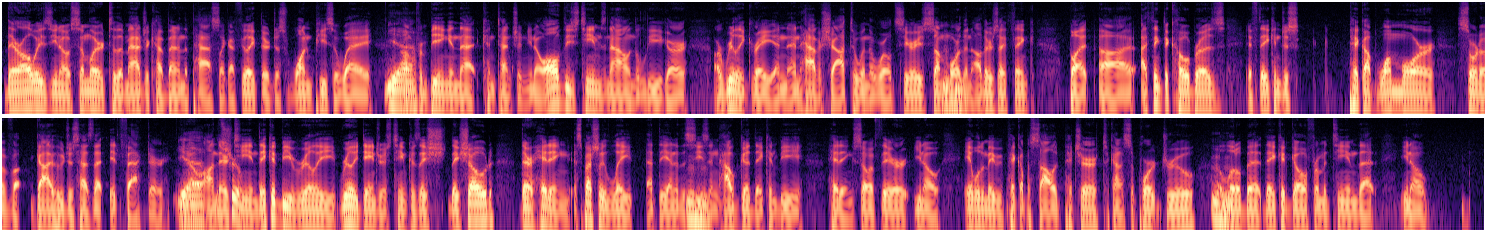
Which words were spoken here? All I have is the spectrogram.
they're always you know similar to the Magic have been in the past. Like I feel like they're just one piece away Yeah. um, from being in that contention. You know, all of these teams now in the league are are really great and, and have a shot to win the World Series. Some Mm-hmm. more than others, I think. But uh, I think the Cobras, if they can just pick up one more sort of guy who just has that it factor, you Yeah, know, on their true. team, they could be really really dangerous team because they sh- they showed their hitting, especially late at the end of the Mm-hmm. season, how good they can be hitting. So if they're you know able to maybe pick up a solid pitcher to kind of support Drew Mm-hmm. a little bit, they could go from a team that you know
